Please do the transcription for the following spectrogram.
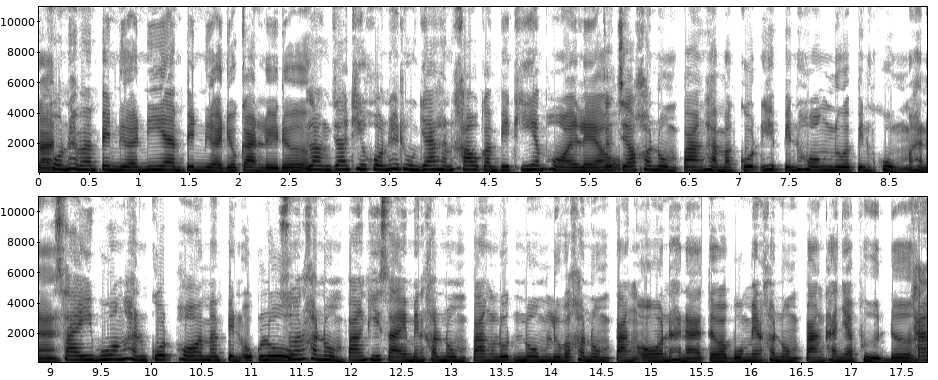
กัน คนให้มันเป็นเนื้อเนียนเป็นเนื้อเดียวกันเลยเด้อหลังจากที่คนให้ทุกอย่างหันเข้ากันเป็นที่เยี่ยมหอยแล้ว ก็จะเอาขนมปังหันมากดให้เป็นห้องหรือว่าเป็นขุมหันนะใส่บ่วงหันกดพอให้มันเป็นอกโลก ส่วนขนมปังที่ใส่เป็นขนมปังรสนม หรือว่าขนมปังอ่อนหันนะแต่ว่าบ่แม่นขนมปังธัญพืชเด้อถ้า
